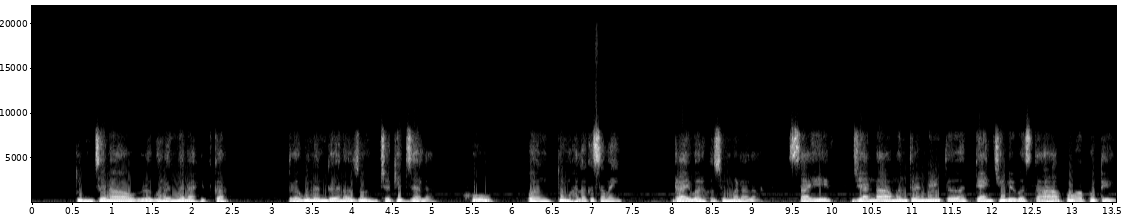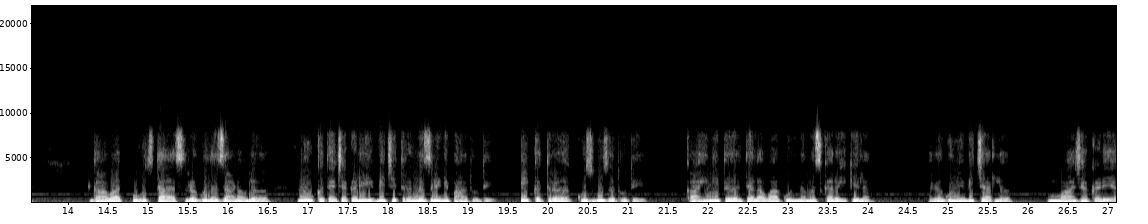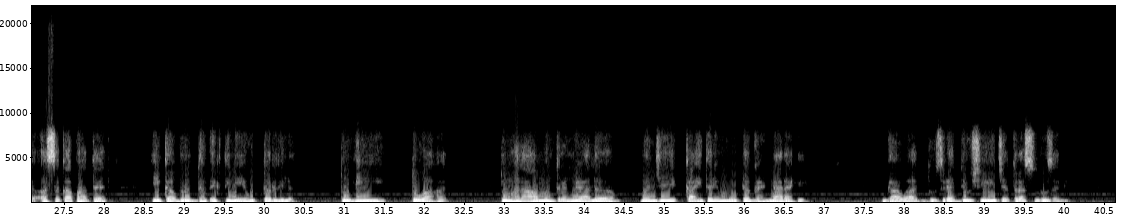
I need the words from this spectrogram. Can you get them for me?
तुमचं नाव रघुनंदन आहेत का? रघुनंदन अजून चकित झाला हो पण तुम्हाला कसं माहीत? ड्रायव्हर हसून म्हणाला साहेब ज्यांना आमंत्रण मिळतं त्यांची व्यवस्था आपोआप होते. गावात पोहोचताच रघुला जाणवलं लोक त्याच्याकडे विचित्र नजरेने पाहत होते. एकत्र कुजबुजत होते. काहींनी तर त्याला वाकून नमस्कारही केला. रघुने विचारलं माझ्याकडे असं का पाहतायत एका वृद्ध व्यक्तीने उत्तर दिलं तुम्ही तो आहात. तुम्हाला आमंत्रण मिळालं म्हणजे काहीतरी मोठं घडणार आहे. गावात दुसऱ्याच दिवशी जत्रा सुरू झाली.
